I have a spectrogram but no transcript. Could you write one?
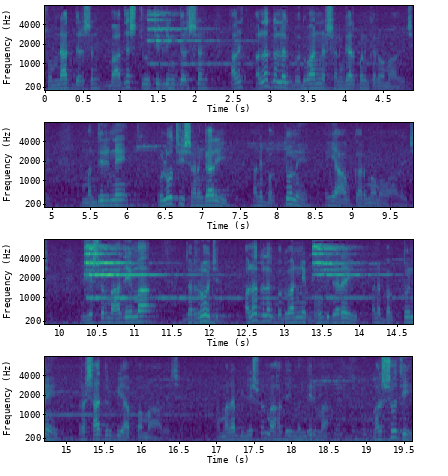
સોમનાથ દર્શન, દ્વાદશ જ્યોતિર્લિંગ દર્શન આવી રીતે અલગ અલગ ભગવાનના શણગાર પણ કરવામાં આવે છે. મંદિરને ફૂલોથી શણગારી અને ભક્તોને અહીંયા આવકારવામાં આવે છે. વિશ્વેશ્વર મહાદેવમાં દરરોજ અલગ અલગ ભગવાનને ભોગ ધરાઈ અને ભક્તોને પ્રસાદ રૂપી આપવામાં આવે છે. અમારા બિલેશ્વર મહાદેવ મંદિરમાં વર્ષોથી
